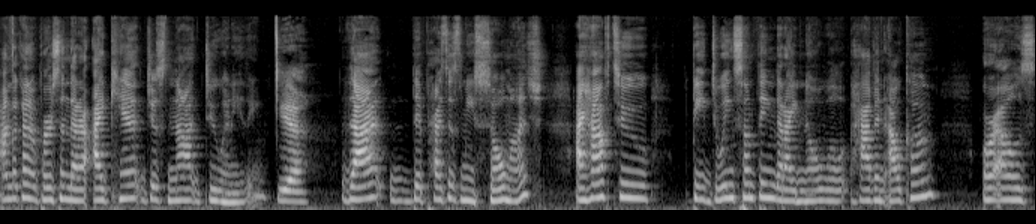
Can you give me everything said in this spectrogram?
I'm the kind of person that I, I can't just not do anything Yeah. that depresses me so much. I have to be doing something that I know will have an outcome, or else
